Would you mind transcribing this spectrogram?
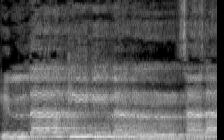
إلا قيلا سلاما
